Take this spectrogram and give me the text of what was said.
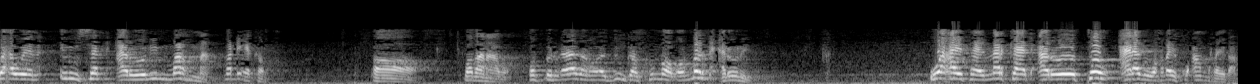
waxa weeyaan inuusan caroonin marna ma dhici karto badanaaba qof banu aadan oo adduunkaas ku nool oon marna caroonayn waxay tahay markaad carooto caradu waxbay ku amraydaa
